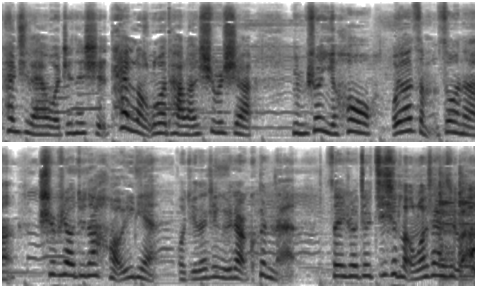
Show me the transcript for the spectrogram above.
看起来我真的是太冷落他了，是不是？你们说以后我要怎么做呢？是不是要对他好一点？我觉得这个有点困难，所以说就继续冷落下去吧。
